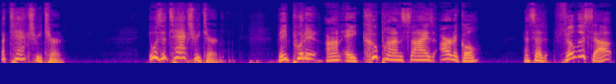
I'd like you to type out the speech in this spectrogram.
a tax return. It was a tax return. They put it on a coupon size article and said, fill this out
